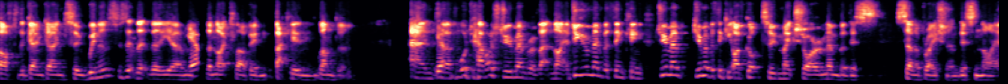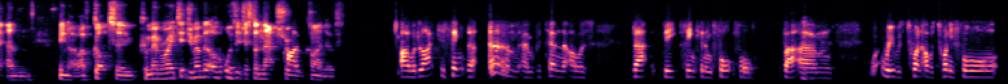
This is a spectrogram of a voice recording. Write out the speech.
after the game going to Winners, is it the the, um, yep. the nightclub in back in London? And yep. uh, what, how much do you remember of that night? Do you remember thinking? Do you remember? Do you remember thinking? I've got to make sure I remember this celebration and this night, and you know, I've got to commemorate it. Do you remember, or was it just a natural I, kind of? I would like to think that and pretend that I was that deep thinking and thoughtful. But um, we was 20, I was 24.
